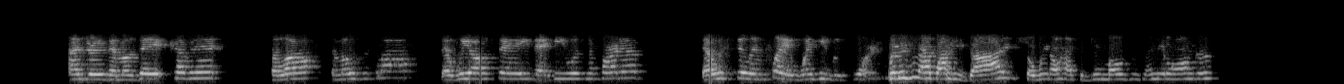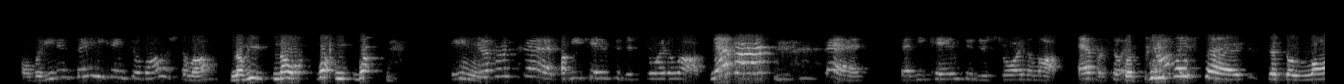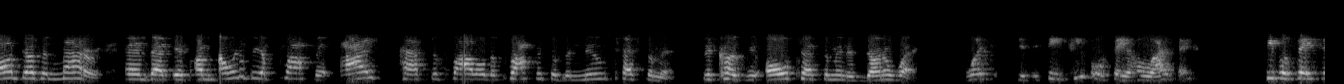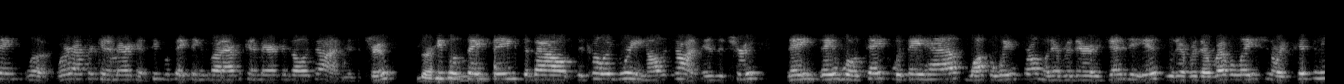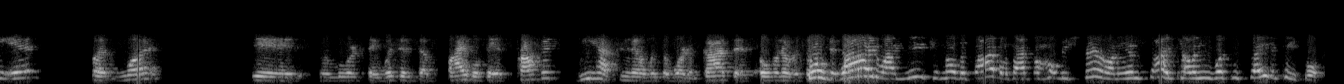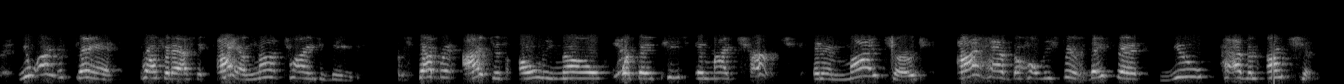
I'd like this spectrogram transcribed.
under the Mosaic covenant, the law, the Moses law, that we all say that he wasn't a part of. That was still in play when he was born. But isn't that why he died? So we don't have to do Moses any longer? Oh, but he didn't say he came to abolish the law. No, he no. What? What? He Hmm. never said he came to destroy the law. Never said that he came to destroy the law ever. So But people say that the law doesn't matter, and that if I'm going to be a prophet, I have to follow the prophets of the New Testament because the Old Testament is done away. what see people say a whole lot of things. People say things. Look, we're African Americans. People say things about African Americans all the time. Is it true? People say things about the color green all the time. Is it true? They they will take what they have, walk away from whatever their agenda is, whatever their revelation or epiphany is. But what did the Lord say? What does the Bible say? As prophets, we have to know what the Word of God says over and over. So why do I need to know the Bible if I have the Holy Spirit on the inside telling me what to say to people? You understand, Prophet Ashley, I am not trying to be stubborn. I just only know what they teach in my church. And in my church, I have the Holy Spirit. They said, You have an unction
